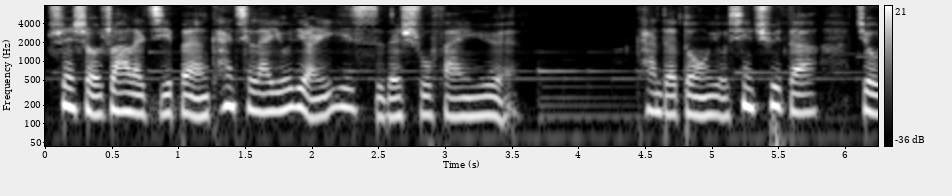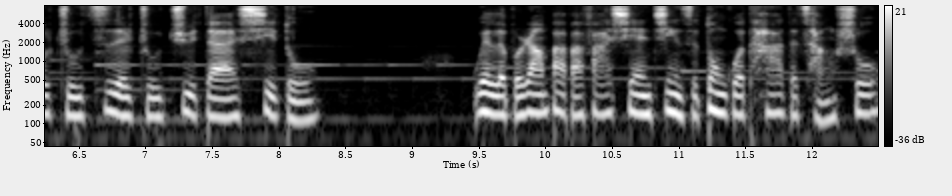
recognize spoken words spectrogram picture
顺手抓了几本看起来有点意思的书翻阅，看得懂、有兴趣的就逐字逐句的细读。为了不让爸爸发现镜子动过他的藏书，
